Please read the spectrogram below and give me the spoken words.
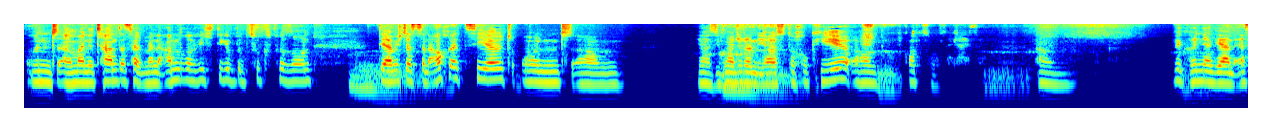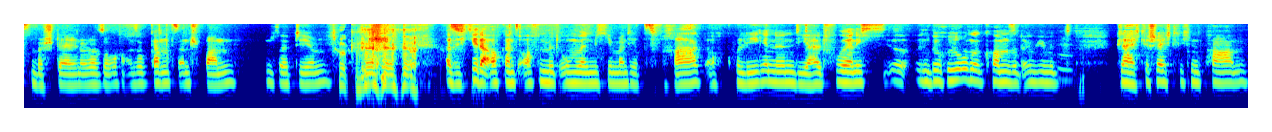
Und äh, meine Tante ist halt meine andere wichtige Bezugsperson. Der habe ich das dann auch erzählt und ähm, ja, sie meinte dann, ja, ist doch okay. Ähm, Gott, so sehr leise. Ähm, wir können ja gern Essen bestellen oder so. Also ganz entspannt. Seitdem. Also ich gehe da auch ganz offen mit um, wenn mich jemand jetzt fragt, auch Kolleginnen, die halt vorher nicht äh, in Berührung gekommen sind, irgendwie mit gleichgeschlechtlichen Paaren.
